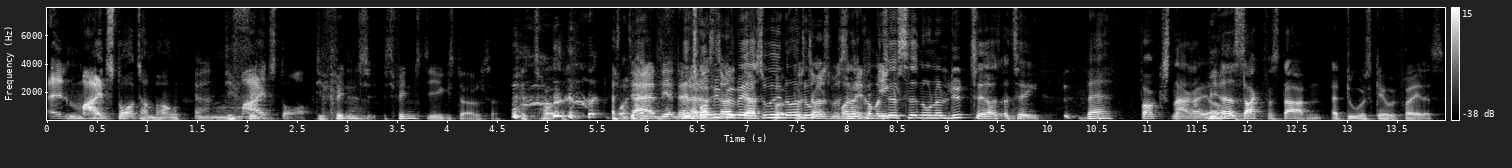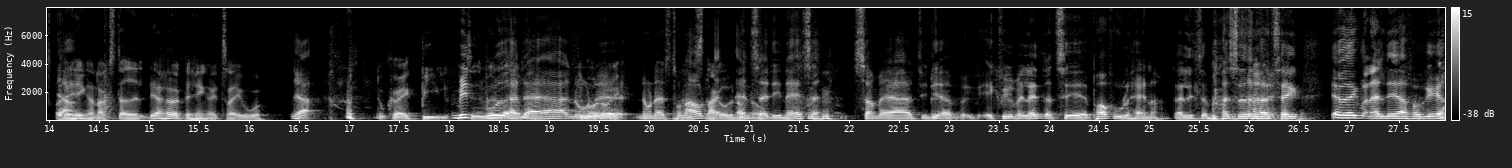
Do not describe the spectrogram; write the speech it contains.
er det en meget stor tampon. Ja. Ja. De Meget stor. De findes, findes de ikke i størrelser. Det tror jeg. Altså, der er, den Jeg tror, vi bevæger os ud i noget nu, hvor der kommer til at sidde nogen og lytte til os og tænke, hvad fuck snakker I om? Vi havde sagt fra starten, at du var skæv i fredags, og Ja. det hænger nok stadig. Jeg har hørt, det hænger i tre uger. Ja. Du kører ikke bil. for Mit tiden, bud er, at der er nogle, øh, nogle Jeg astronauter ansatte i NASA, som er de der ekvivalenter til påfuglehander, der ligesom har siddet og tænkt, jeg ved ikke, hvordan det her fungerer,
